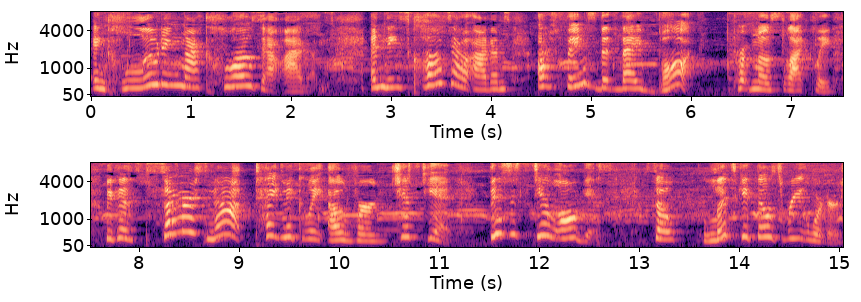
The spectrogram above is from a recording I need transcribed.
including my closeout items. And these closeout items are things that they bought most likely because summer's not technically over just yet. This is still August. So let's get those reorders.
